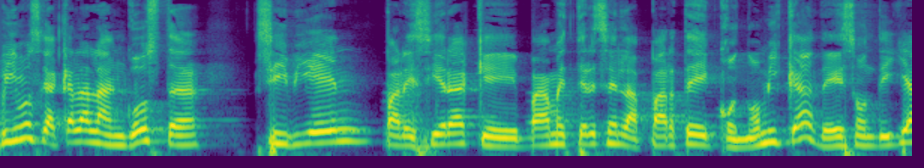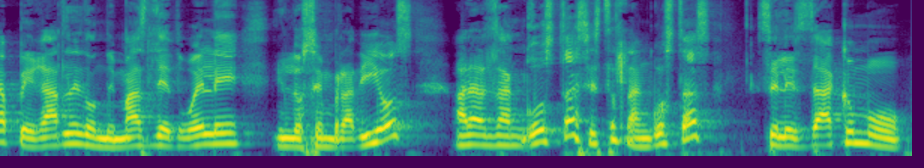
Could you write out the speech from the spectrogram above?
vimos que acá la langosta, si bien pareciera que va a meterse en la parte económica de esa ondilla, pegarle donde más le duele en los sembradíos, a las langostas, estas langostas, se les da como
